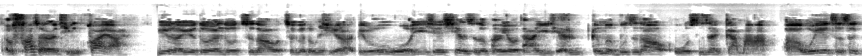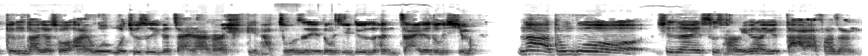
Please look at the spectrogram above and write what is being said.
呃发展的挺快啊，越来越多人都知道这个东西了。比如我一些现实的朋友，他以前根本不知道我是在干嘛啊，我也只是跟大家说，哎，我我就是一个宅男而已，做这些东西就是很宅的东西嘛。那通过现在市场越来越大了，发展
